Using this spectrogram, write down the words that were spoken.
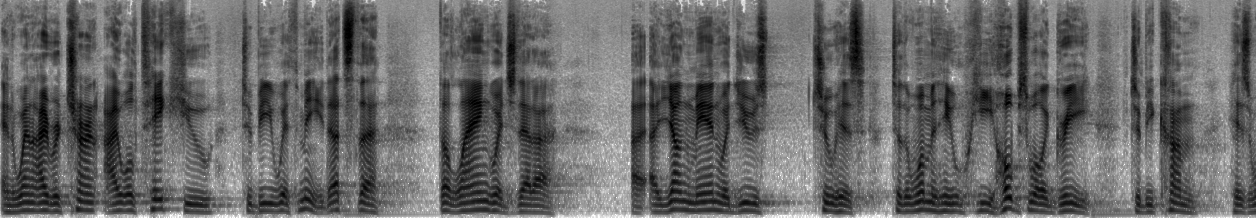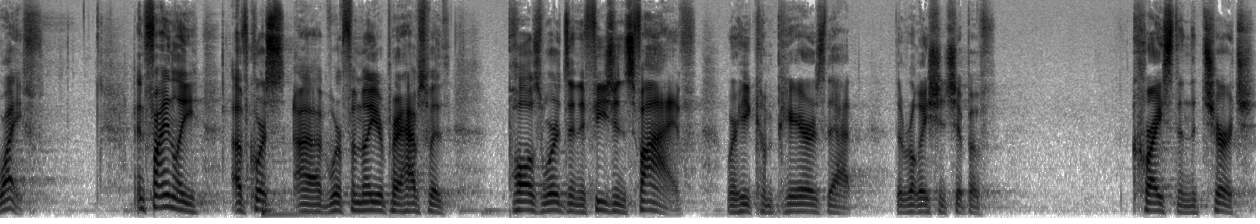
and when I return, I will take you to be with me. That's the, the language that a, a, young man would use to, his, to the woman he, he hopes will agree to become his wife. And finally, of course, uh, we're familiar perhaps with Paul's words in Ephesians 5, where he compares that the relationship of Christ and the church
